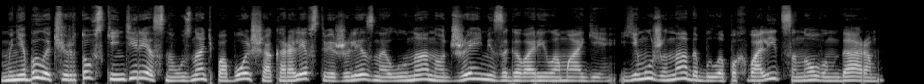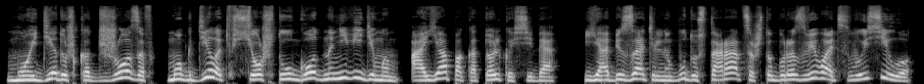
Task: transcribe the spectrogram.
Мне было чертовски интересно узнать побольше о королевстве Железная Луна, но Джейми заговорил о магии. Ему же надо было похвалиться новым даром. Мой дедушка Джозеф мог делать все, что угодно невидимым, а я пока только себя. Я обязательно буду стараться, чтобы развивать свою силу.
